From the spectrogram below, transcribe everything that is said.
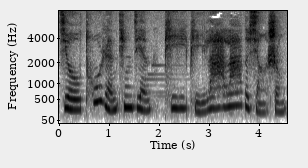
就突然听见噼噼啦啦的响声，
